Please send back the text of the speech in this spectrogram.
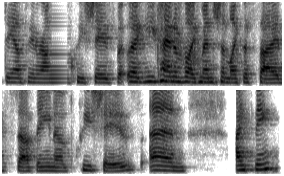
dancing around cliches, but like you kind of like mentioned like the sidestepping of cliches, and I think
